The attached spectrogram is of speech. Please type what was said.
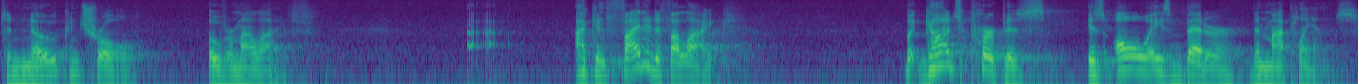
to no control over my life. I can fight it if I like, but God's purpose is always better than my plans.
